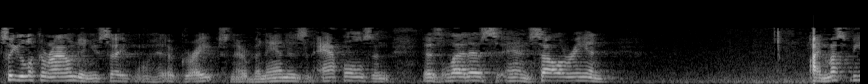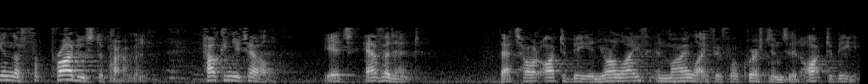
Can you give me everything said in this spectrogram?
so you look around, and you say, "Well, there are grapes, and there are bananas, and apples, and there's lettuce and celery, and I must be in the produce department." How can you tell? It's evident. That's how it ought to be in your life and my life if we're Christians. It ought to be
